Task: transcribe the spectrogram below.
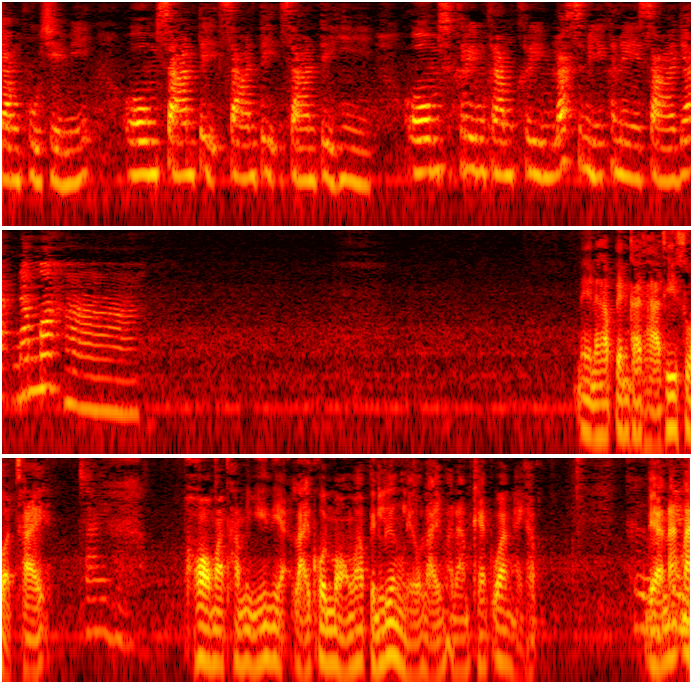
ยังภูเชมิ โอมสานติสานติสานติฮี โอมสครีมครามครีมลัสมีคเนสายะนัมมหานี่นะครับ เป็นคาถาที่สวดใช้ ใช่ค่ะ พอมาทำอย่างนี้เนี่ย หลายคนมองว่าเป็นเรื่องเหลวไหลมาดามแคทว่าไงครับ คือเดี๋ยวนั่งมั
